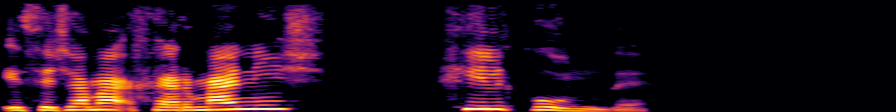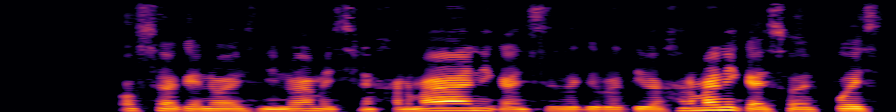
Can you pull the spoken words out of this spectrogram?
y se llama Germanisch Hilkunde. O sea que no es ni nueva medicina germánica, ni ciencia curativa germánica, eso después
